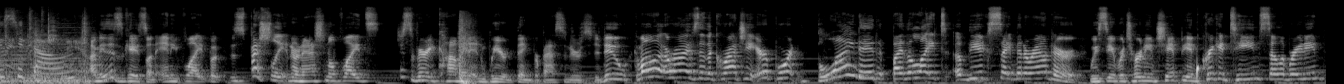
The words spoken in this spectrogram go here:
Please sit down. I mean, this is the case on any flight, but especially international flights, just a very common and weird thing for passengers to do. Kamala arrives at the Karachi airport blinded by the light of the excitement around her. We see a returning champion cricket team celebrating,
